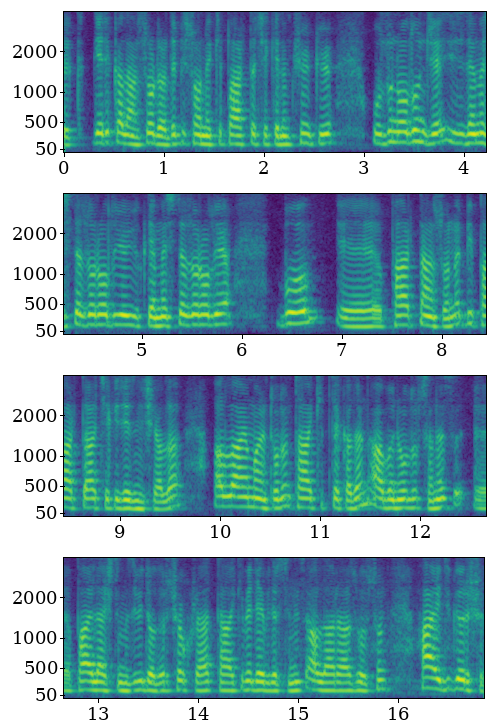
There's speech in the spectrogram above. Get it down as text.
e, geri kalan soruları da bir sonraki partta çekelim. Çünkü uzun olunca izlemesi de zor oluyor, yüklemesi de zor oluyor. Bu e, parttan sonra bir part daha çekeceğiz inşallah. Allah'a emanet olun, takipte kalın. Abone olursanız e, paylaştığımız videoları çok rahat takip edebilirsiniz. Allah razı olsun. Haydi görüşürüz.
